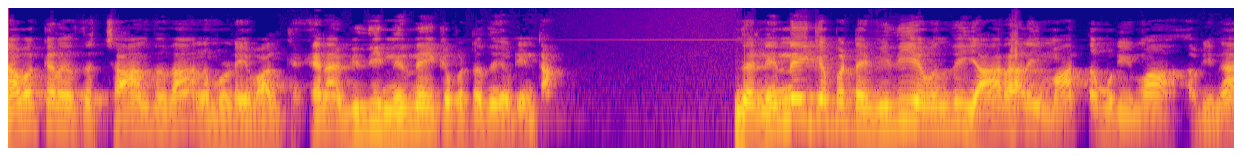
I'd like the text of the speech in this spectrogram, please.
நவக்கிரகத்தை சார்ந்து தான் நம்மளுடைய வாழ்க்கை. ஏன்னா விதி நிர்ணயிக்கப்பட்டது அப்படின்ட்டான். இந்த நிர்ணயிக்கப்பட்ட விதியை வந்து யாராலையும் மாற்ற முடியுமா அப்படின்னா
